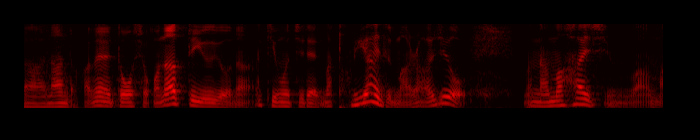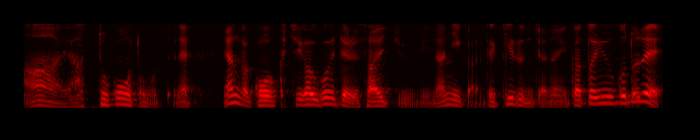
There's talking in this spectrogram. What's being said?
あなんだかね、どうしようかなっていうような気持ちで、まあ、とりあえず、まあ、ラジオ、まあ、生配信はまあ、やっとこうと思ってね、なんかこう、口が動いてる最中に何かできるんじゃないかということで、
